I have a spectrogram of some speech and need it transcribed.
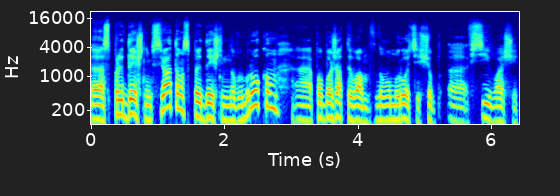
е, З прийдешнім святом, з прийдешнім новим роком. Е, Побажати вам в новому році, щоб е, всі ваші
